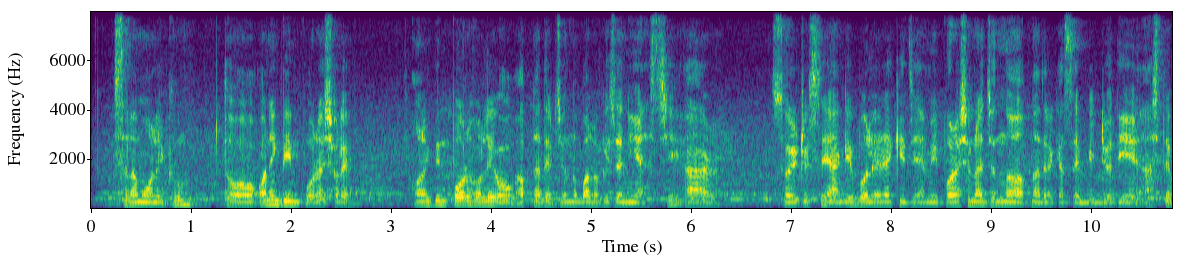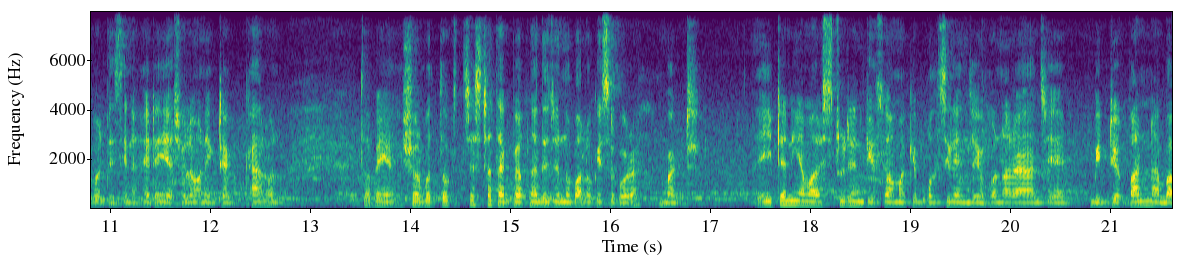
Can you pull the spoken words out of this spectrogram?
আসসালামু আলাইকুম। তো অনেক দিন পর আসলে অনেক দিন পর হলেও আপনাদের জন্য ভালো কিছু নিয়ে আসছি। আর সরি টু সে আগে বলে রাখি যে আমি পড়াশোনার জন্য আপনাদের কাছে ভিডিও দিয়ে আসতে পারতেছি না। এটাই আসলে অনেকটা কারণ। তবে সর্বোত্তক চেষ্টা থাকবে আপনাদের জন্য ভালো কিছু করা। বাট এইটা নিয়ে আমার স্টুডেন্ট কিছু আমাকে বলছিলেন যে ওনারা যে ভিডিও পান না বা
